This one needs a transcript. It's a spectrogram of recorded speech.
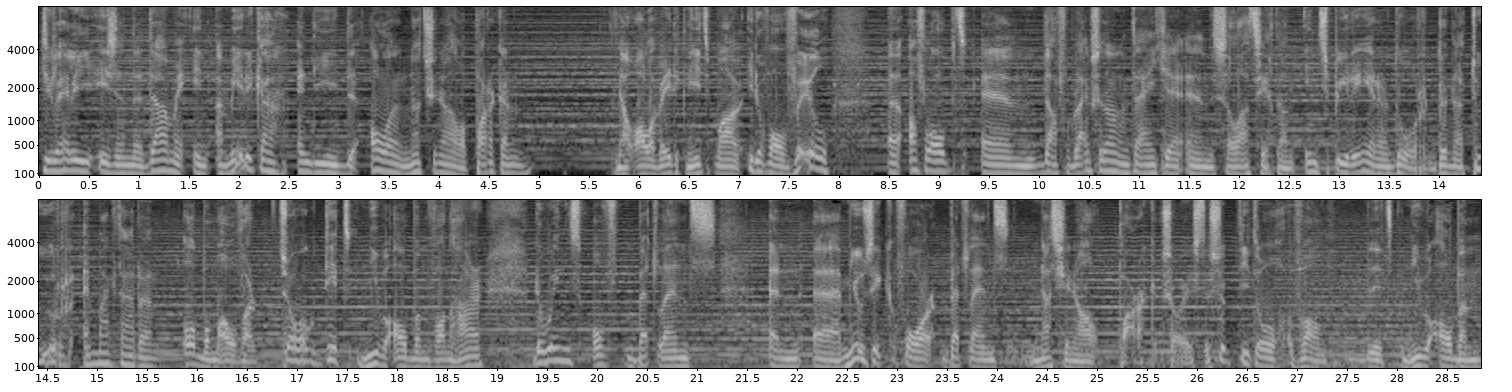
Jill Haley is een dame in Amerika en die de alle nationale parken, nou alle weet ik niet, maar in ieder geval veel afloopt. En daar verblijft ze dan een tijdje. En ze laat zich dan inspireren door de natuur. En maakt daar een album over. Zo ook dit nieuwe album van haar. The Winds of Badlands. En uh, Music for Badlands National Park. Zo is de subtitel van dit nieuwe album.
